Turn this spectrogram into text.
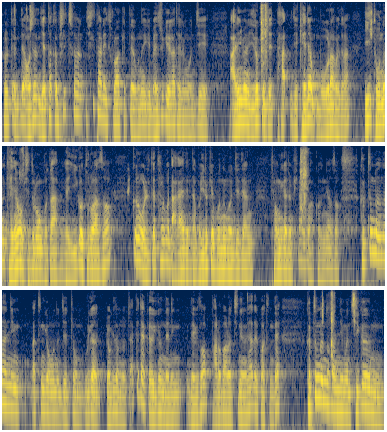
그럴 때인데 어제는 예탁금 실천, 실탄이 들어왔기 때문에 이게 매수 기회가 되는 건지 아니면 이렇게 이제 다 이제 개념 뭐라고 해야 되나? 이 돈은 개념 없이 들어온 거다. 그러니까 이거 들어와서 끌어올릴 때 털고 나가야 된다. 뭐 이렇게 보는 건지에 대한 정리가 좀 필요한 것 같거든요. 그래서 급등변호사님 같은 경우는 이제 좀 우리가 여기서 좀 짧게 짧게 의견 내는 내서 바로바로 진행을 해야 될 것 같은데 급등변호사님은 지금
